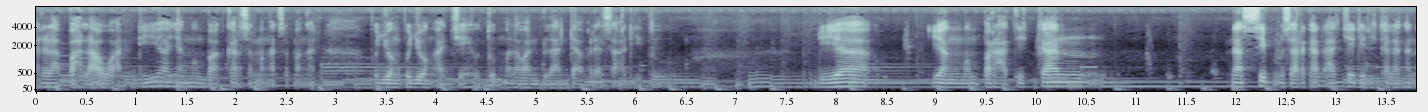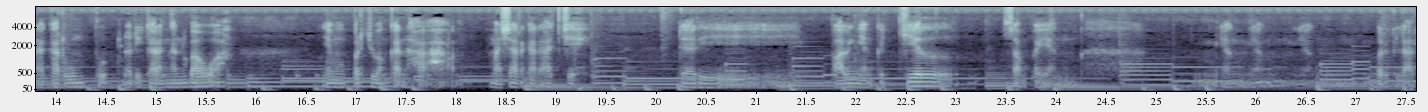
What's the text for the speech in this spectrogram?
adalah pahlawan. Dia yang membakar semangat-semangat pejuang-pejuang Aceh untuk melawan Belanda pada saat itu. Dia yang memperhatikan nasib masyarakat Aceh dari kalangan akar rumput dari kalangan bawah yang memperjuangkan hak-hak masyarakat Aceh dari paling yang kecil sampai yang yang yang yang bergelar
